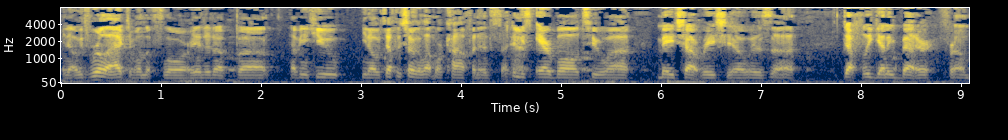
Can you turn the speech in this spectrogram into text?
you know, he's real active on the floor. He ended up uh, having a few, you know, definitely showing a lot more confidence. I think his air ball to uh, made shot ratio is uh, definitely getting better from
